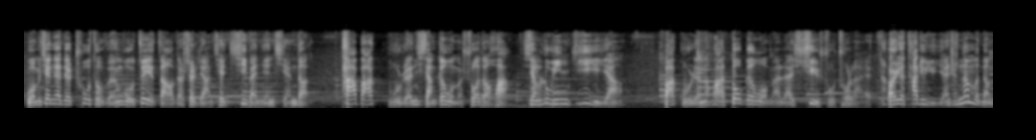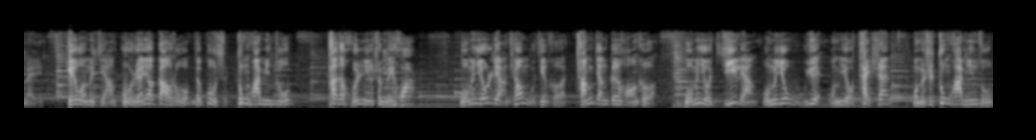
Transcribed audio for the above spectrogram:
我们现在的出土文物最早的是两千七百年前的，他把古人想跟我们说的话，像录音机一样，把古人的话都跟我们来叙述出来，而且他的语言是那么的美，给我们讲古人要告诉我们的故事。中华民族，它的魂灵是梅花，我们有两条母亲河，长江跟黄河，我们有脊梁，我们有五岳，我们有泰山，我们是中华民族，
